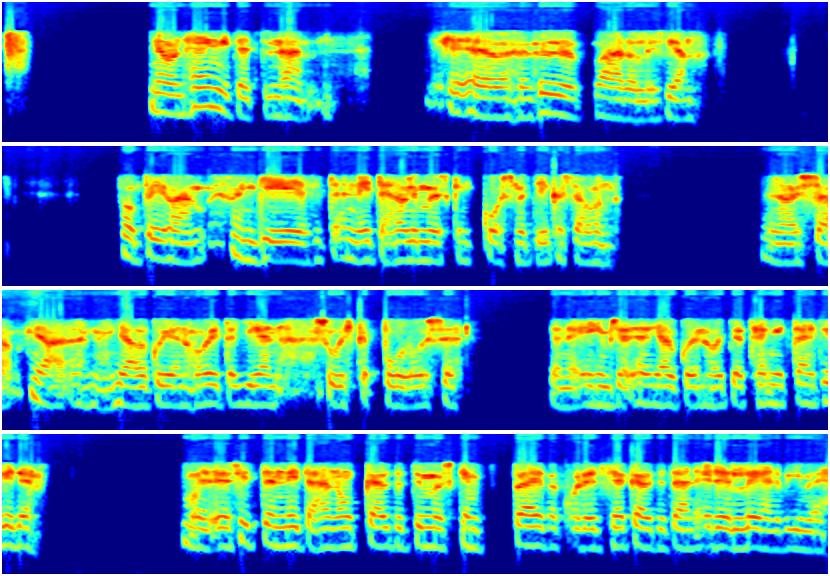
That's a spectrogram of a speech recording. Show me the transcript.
ne on hengitettynä eh, hyvin vaarallisia on PHMG ja sitten niitähän oli myöskin kosmetiikassa on noissa ja, jalkojen hoitajien suihkepulloissa ja ne ihmiset, jalkojen hoitajat hengittävät itse. Ja sitten niitähän on käytetty myöskin päiväkodeissa ja käytetään edelleen viime,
